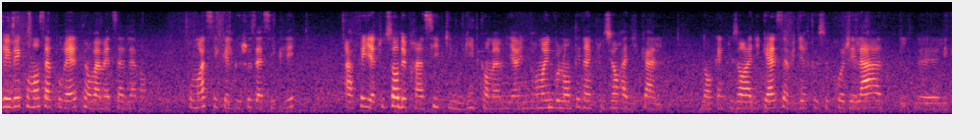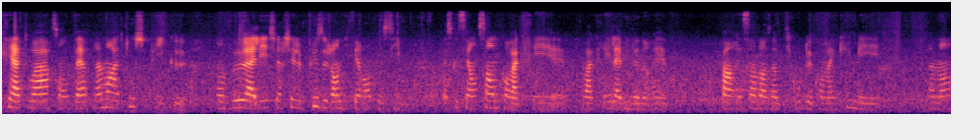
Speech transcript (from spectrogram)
rêver comment ça pourrait être et on va mettre ça de l'avant. Pour moi, c'est quelque chose d'assez clé. Après, il y a toutes sortes de principes qui nous guident quand même. Il y a vraiment une volonté d'inclusion radicale. Donc inclusion radicale, ça veut dire que ce projet-là, les créatoires sont ouverts vraiment à tous, puis qu'on veut aller chercher le plus de gens différents possible. Parce que c'est ensemble qu'on va, créer, va créer la ville de nos rêves. Pas en restant dans un petit groupe de convaincus, mais vraiment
